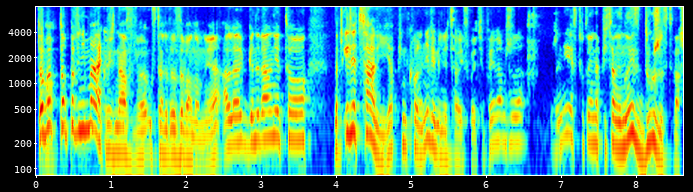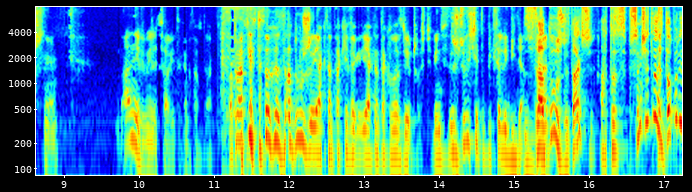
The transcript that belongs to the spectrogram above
To, No. to pewnie ma jakąś nazwę ustandaryzowaną, nie? Ale generalnie to. Znaczy, ile cali? Ja pinkole, nie wiem ile cali, słuchajcie. Powiem wam, że, że nie jest tutaj napisane. No jest duży strasznie. Ale nie wiem ile cali tak naprawdę. Natomiast jest trochę za duży jak na, takie, jak na taką rozdzielczość, więc rzeczywiście te piksele widać. Za nie? duży, tak? A to w sensie to jest dobry,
